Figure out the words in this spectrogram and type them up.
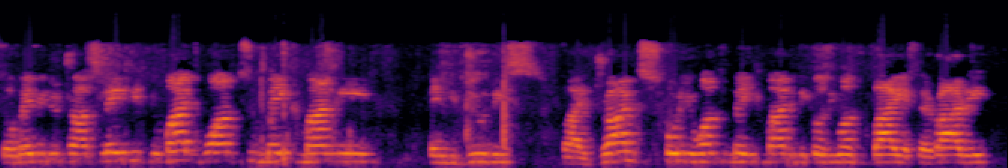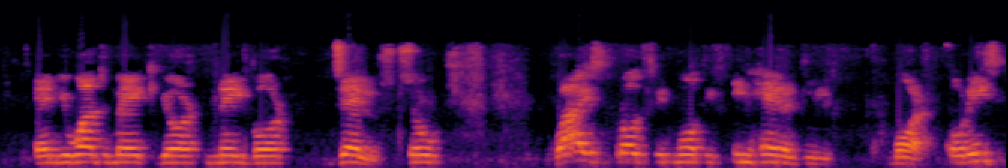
So maybe to translate it, you might want to make money and you do this by drugs, or you want to make money because you want to buy a Ferrari and you want to make your neighbor jealous. So why is profit motive inherently moral, or is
